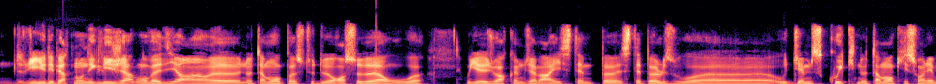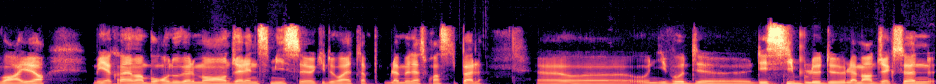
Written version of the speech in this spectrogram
il y a eu des pertes non négligeables, on va dire, hein, euh, notamment au poste de receveur où euh, où il y a des joueurs comme Jamari Staples ou, ou James Quick notamment qui sont allés voir ailleurs. Mais il y a quand même un bon renouvellement. Jalen Smith qui devrait être la menace principale euh, au niveau de, des cibles de Lamar Jackson.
